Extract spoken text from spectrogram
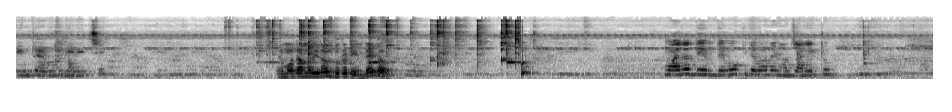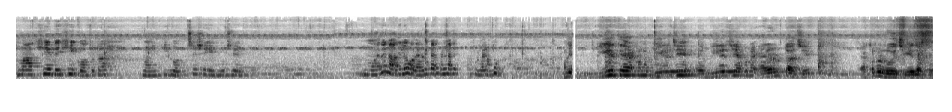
ডিমটা এর মধ্যে দিয়ে দিচ্ছি। এর মধ্যে আমরা দিলাম দুটো ডিম তাই তো? ময়দা দেব দেবো কি দেবো না ভাবছি আগে একটু মাখিয়ে দেখি কতটা মানে কি হচ্ছে সেই বুঝে। ময়দা না দিলেও মানে বিয়েতে এখনও বিয়ের যে বিয়ের যে এখনও অ্যারারুটটা আছে এখনও রয়েছে এ দেখো।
